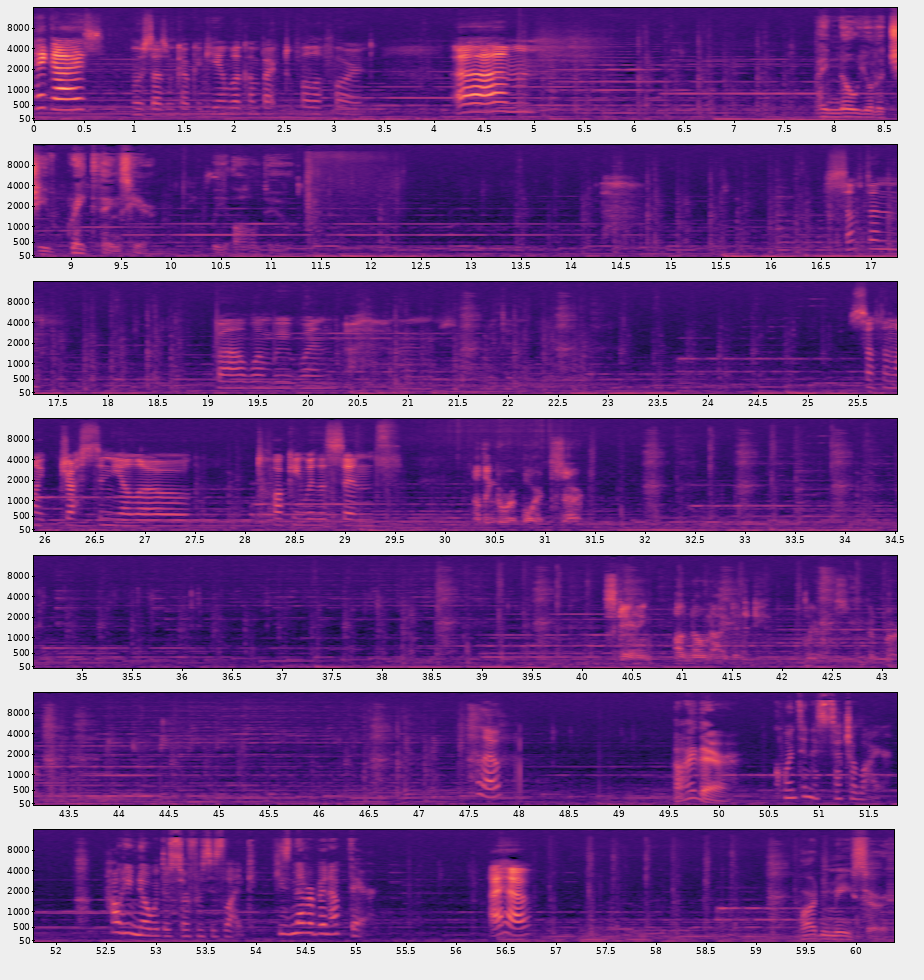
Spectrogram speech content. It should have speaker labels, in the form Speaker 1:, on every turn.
Speaker 1: Hey guys! Moose from Cupcake here and welcome back to Fallout 4. Um...
Speaker 2: I know you'll achieve great things here. We all do.
Speaker 1: Something about when we went... I don't know, we didn't. Something like dressed in yellow, talking with a synth.
Speaker 3: Nothing to report, sir. Scanning. Unknown identity. Clearance confirmed.
Speaker 4: Hello.
Speaker 5: Hi there.
Speaker 4: Quentin is such a liar. How would he know what the surface is like? He's never been up there.
Speaker 1: I have.
Speaker 6: Pardon me, sir.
